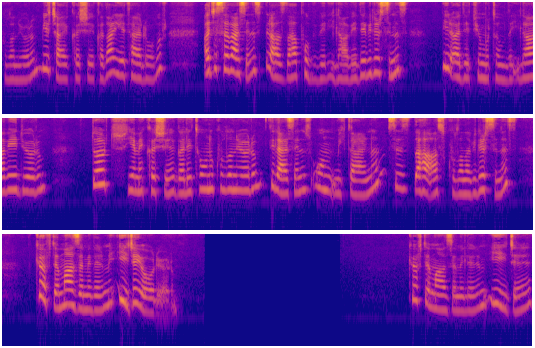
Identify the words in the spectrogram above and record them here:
kullanıyorum. Bir çay kaşığı kadar yeterli olur. Acı severseniz biraz daha pul biberi ilave edebilirsiniz. Bir adet yumurtamı da ilave ediyorum. 4 yemek kaşığı galeta unu kullanıyorum. Dilerseniz un miktarını siz daha az kullanabilirsiniz. Köfte malzemelerimi iyice yoğuruyorum. Köfte malzemelerim iyice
